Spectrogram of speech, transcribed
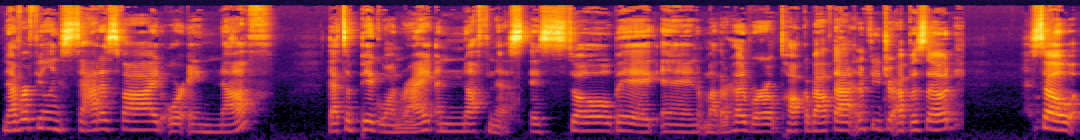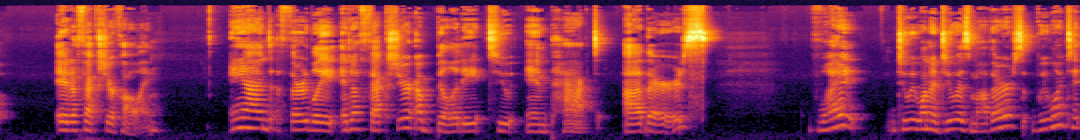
never feeling satisfied or enough. That's a big one, right? Enoughness is so big in motherhood. We'll talk about that in a future episode. So, it affects your calling. And thirdly, it affects your ability to impact others. What do we want to do as mothers? We want to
